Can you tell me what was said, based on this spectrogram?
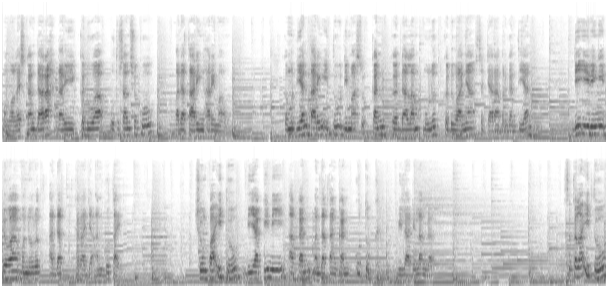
mengoleskan darah dari kedua utusan suku pada taring harimau. Kemudian taring itu dimasukkan ke dalam mulut keduanya secara bergantian, diiringi doa menurut adat kerajaan Kutai. Sumpah itu diyakini akan mendatangkan kutuk bila dilanggar. Setelah itu,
